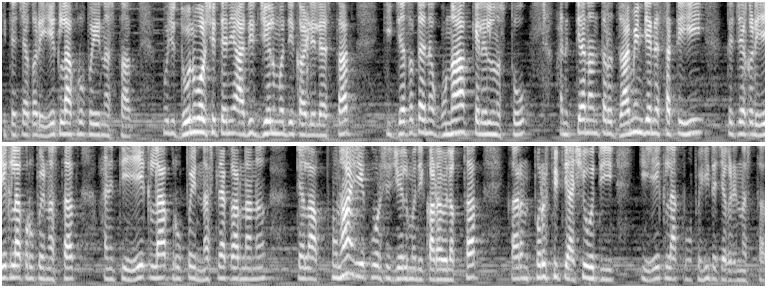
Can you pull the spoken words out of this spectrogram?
की त्याच्याकडे एक लाख रुपये नसतात. म्हणजे दोन वर्षे त्याने आधीच जेलमध्ये काढलेले असतात की ज्याचा त्यानं गुन्हा केलेला नसतो. आणि त्यानंतर जामीन देण्यासाठीही त्याच्याकडे एक लाख रुपये नसतात. आणि ते एक लाख रुपये नसल्याकारणानं त्याला पुन्हा एक वर्ष जेलमध्ये काढावे लागतात. कारण परिस्थिती अशी होती की एक लाख रुपयेही त्याच्याकडे नसतात.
